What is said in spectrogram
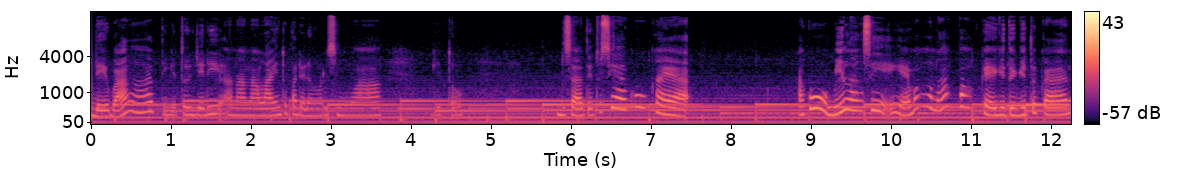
gede banget gitu. Jadi anak-anak lain tuh pada denger semua gitu. Di saat itu sih aku kayak aku bilang sih iya emang kenapa? Kayak gitu-gitu kan.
